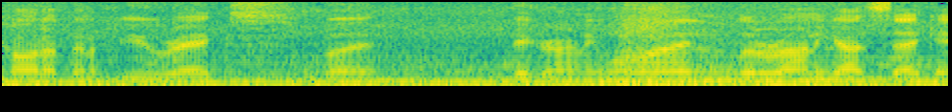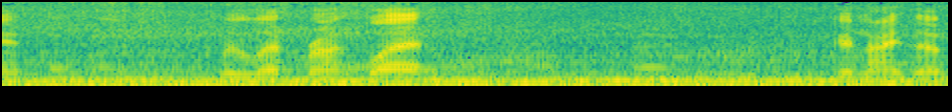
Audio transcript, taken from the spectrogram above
Caught up in a few wrecks, but Big Ronnie won. Little Ronnie got second with a left front flat. Good night though.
